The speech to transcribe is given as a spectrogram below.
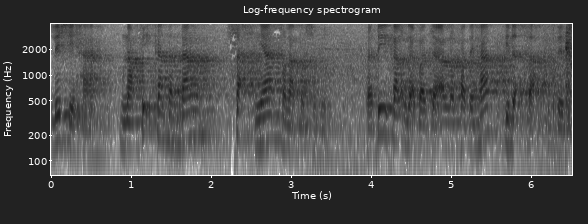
lisihah, menafikan tentang sahnya solat tersebut. Berarti kalau nggak baca al-fatihah tidak sah seperti itu.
